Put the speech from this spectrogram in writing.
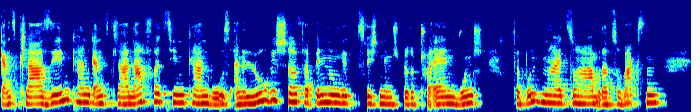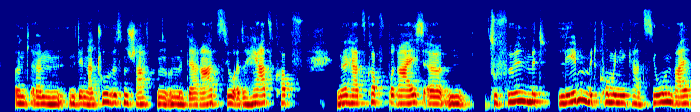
ganz klar sehen kann, ganz klar nachvollziehen kann, wo es eine logische Verbindung gibt zwischen dem spirituellen Wunsch, Verbundenheit zu haben oder zu wachsen und ähm, mit den Naturwissenschaften und mit der Ratio, also Herzkopf, ne, Herz-Kopf-Bereich äh, zu füllen mit Leben, mit Kommunikation, weil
